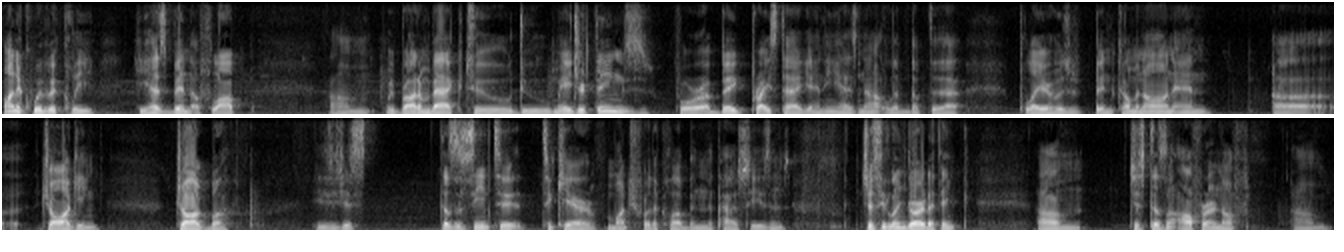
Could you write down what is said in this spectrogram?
unequivocally, he has been a flop. Um, we brought him back to do major things for a big price tag, and he has not lived up to that. Player who's been coming on and uh, jogging, Jogba. He's just doesn't seem to, to care much for the club in the past seasons. Jesse Lingard, I think, um, just doesn't offer enough. Um,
